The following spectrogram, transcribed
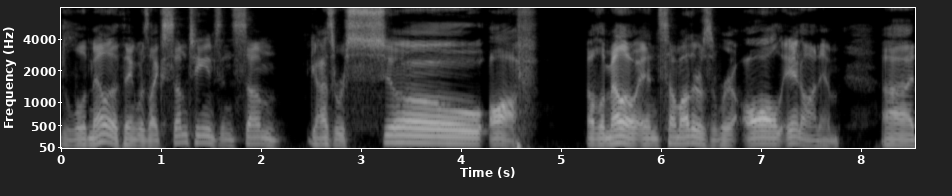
LaMelo thing was like some teams and some guys were so off of LaMelo, and some others were all in on him. Uh,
